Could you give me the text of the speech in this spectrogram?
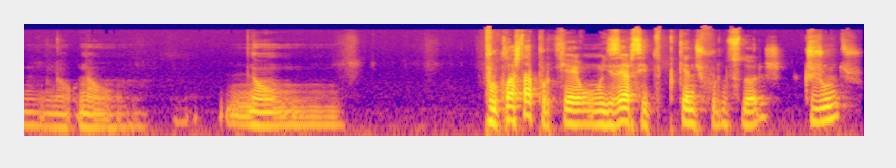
Não, não, não. Porque lá está, porque é um exército de pequenos fornecedores que juntos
